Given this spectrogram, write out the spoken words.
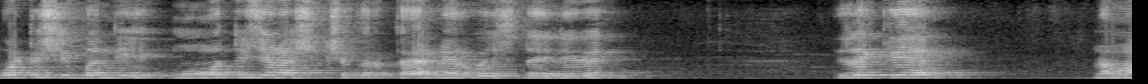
ಒಟ್ಟು ಸಿಬ್ಬಂದಿ ಮೂವತ್ತು ಜನ ಶಿಕ್ಷಕರು ಕಾರ್ಯನಿರ್ವಹಿಸ್ತಾ ಇದ್ದೇವೆ. ಇದಕ್ಕೆ ನಮ್ಮ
